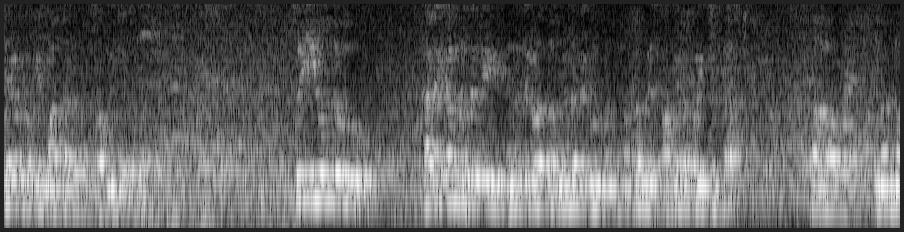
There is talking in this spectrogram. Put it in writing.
ಸೇವೆ ಬಗ್ಗೆ ಮಾತಾಡಿದ್ರು ಸ್ವಾಮೀಜಿಯವರು. ಸೊ ಈ ಒಂದು ಕಾರ್ಯಕ್ರಮದಲ್ಲಿ ನೆನೆದಿರುವ ತಮ್ಮೆಲ್ಲರಿಗೂ ಮತ್ತೊಮ್ಮೆ ಸ್ವಾಗತ ಬಯಸುತ್ತಾ ನಮ್ಮ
